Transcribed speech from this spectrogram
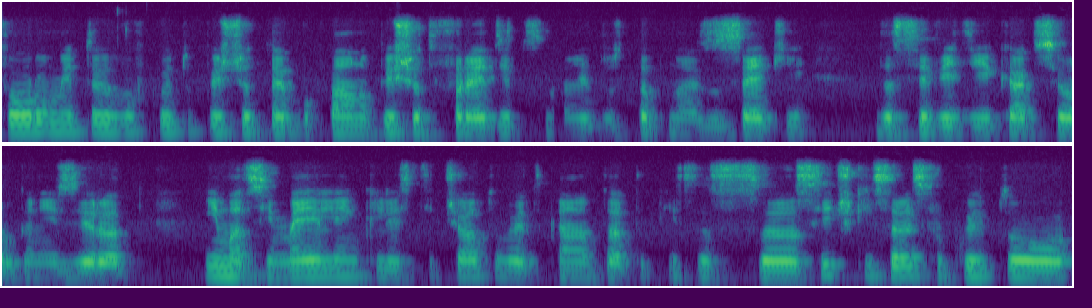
форумите, в които пишат, те буквално пишат в Reddit, нали, достъпно е за всеки да се види как се организират. Имат си мейлинг листи, чатове и така нататък. И с всички средства, които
